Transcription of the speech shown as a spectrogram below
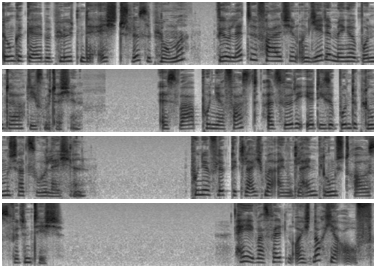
dunkelgelbe Blüten der echten Schlüsselblume, violette Veilchen und jede Menge bunter Stiefmütterchen. Es war Punja fast, als würde ihr diese bunte Blumenschar zulächeln. Punja pflückte gleich mal einen kleinen Blumenstrauß für den Tisch. Hey, was fällt denn euch noch hier auf?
